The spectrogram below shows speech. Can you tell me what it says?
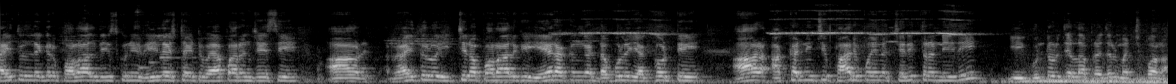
రైతుల దగ్గర పొలాలు తీసుకుని రియల్ ఎస్టేట్ వ్యాపారం చేసి ఆ రైతులు ఇచ్చిన పొలాలకి ఏ రకంగా డబ్బులు ఎగ్గొట్టి ఆ అక్కడి నుంచి పారిపోయిన చరిత్ర నీది ఈ గుంటూరు జిల్లా ప్రజలు మర్చిపోలా.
